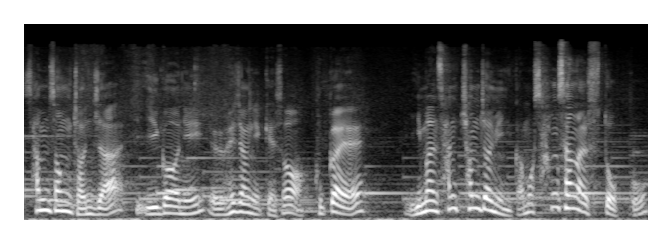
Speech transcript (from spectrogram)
삼성전자 이건희 회장님께서 국가에 2만 3천 점이니까 뭐 상상할 수도 없고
